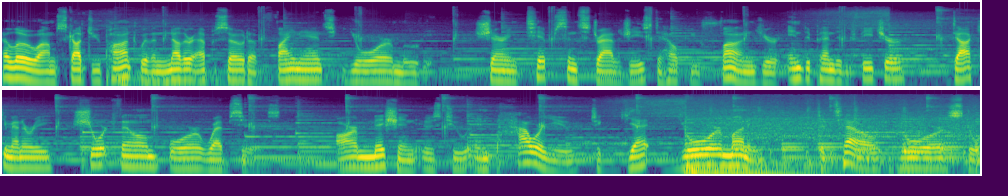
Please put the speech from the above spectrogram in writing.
Hello, I'm Scott DuPont with another episode of Finance Your Movie, sharing tips and strategies to help you fund your independent feature, documentary, short film, or web series. Our mission is to empower you to get your money to tell your story.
